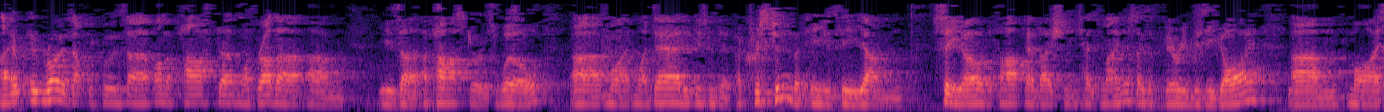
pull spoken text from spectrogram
Uh, it, it, rose up because uh, I'm a pastor. My brother um, is a, a, pastor as well. Uh, my, my dad isn't a, Christian, but he's the um, CEO of the Heart Foundation in Tasmania, so he's a very busy guy. Um, my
